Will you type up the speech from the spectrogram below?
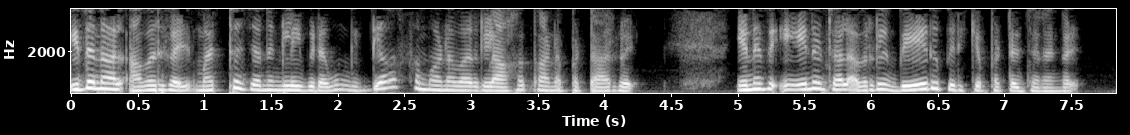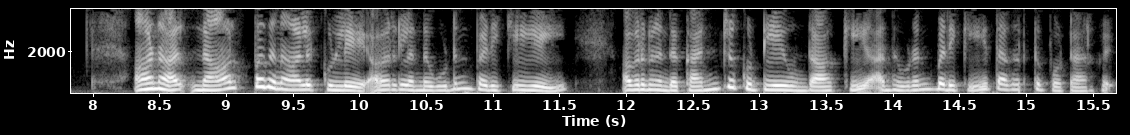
இதனால் அவர்கள் மற்ற ஜனங்களை விடவும் வித்தியாசமானவர்களாக காணப்பட்டார்கள். எனவே ஏனென்றால் அவர்கள் வேறு பிரிக்கப்பட்ட ஜனங்கள். ஆனால் நாற்பது நாளுக்குள்ளே அவர்கள் அந்த உடன்படிக்கையை அவர்கள் அந்த கன்று குட்டியை உண்டாக்கி அந்த உடன்படிக்கையை தகர்த்து போட்டார்கள்.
